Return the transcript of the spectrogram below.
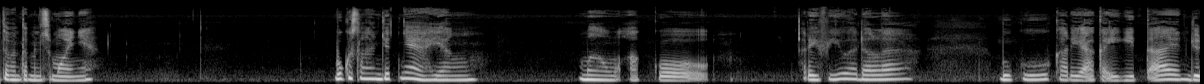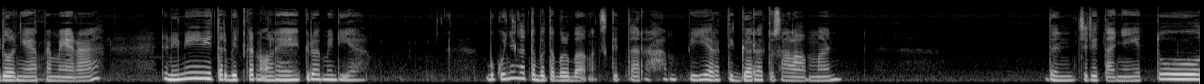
teman-teman semuanya. Buku selanjutnya yang mau aku review adalah buku karya Akai Gita yang judulnya Pemera dan ini diterbitkan oleh Gramedia. Bukunya nggak tebel-tebel banget, sekitar hampir 300 halaman. Dan ceritanya itu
